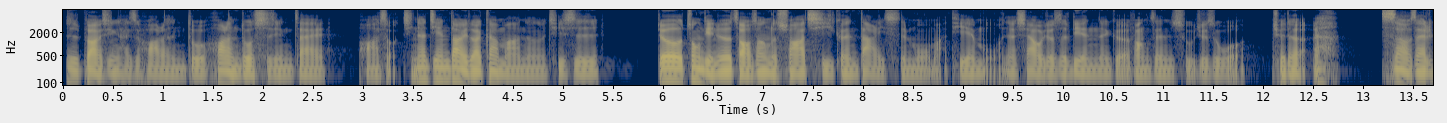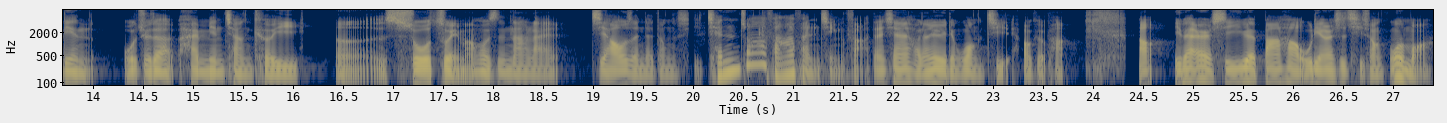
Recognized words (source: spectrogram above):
就是不小心还是花了很多，花了很多时间在滑手机。那今天到底都在干嘛呢？其实就重点就是早上的刷漆跟大理石膜嘛，贴膜。那下午就是练那个防身术，就是我觉得哎呀，至少在练，我觉得还勉强可以，呃，说嘴嘛，或者是拿来。教人的东西，前抓法反擒法，但现在好像又有点忘记，好可怕。好，礼拜二，十一月八号五点二十起床，为什么？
